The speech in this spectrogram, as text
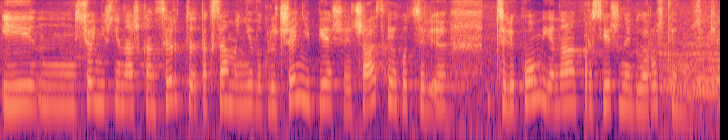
І сённяшні наш канцэрт таксама не выключэнне першая частка яго целиком яна прасвечана беларускай музыкі.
